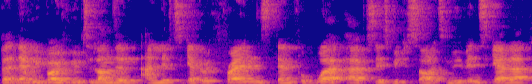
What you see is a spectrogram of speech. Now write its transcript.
But then we both moved to London and lived together with friends. Then for work purposes, we decided to move in together.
